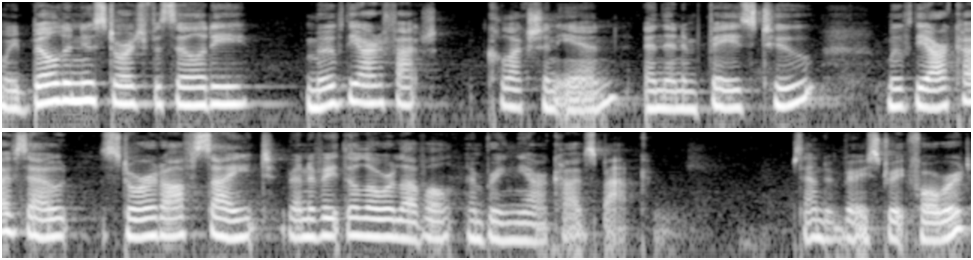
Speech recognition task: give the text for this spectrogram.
We'd build a new storage facility, move the artifact collection in, and then in phase two, move the archives out, store it off-site, renovate the lower level, and bring the archives back. Sounded very straightforward.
